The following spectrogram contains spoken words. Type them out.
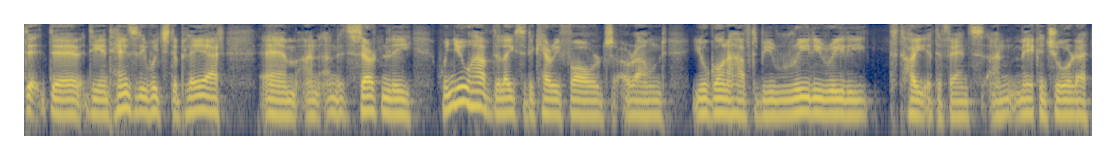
the the, the intensity which they play at, um, and and it's certainly when you have the likes of the Kerry forwards around, you're going to have to be really, really tight at defence and making sure that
